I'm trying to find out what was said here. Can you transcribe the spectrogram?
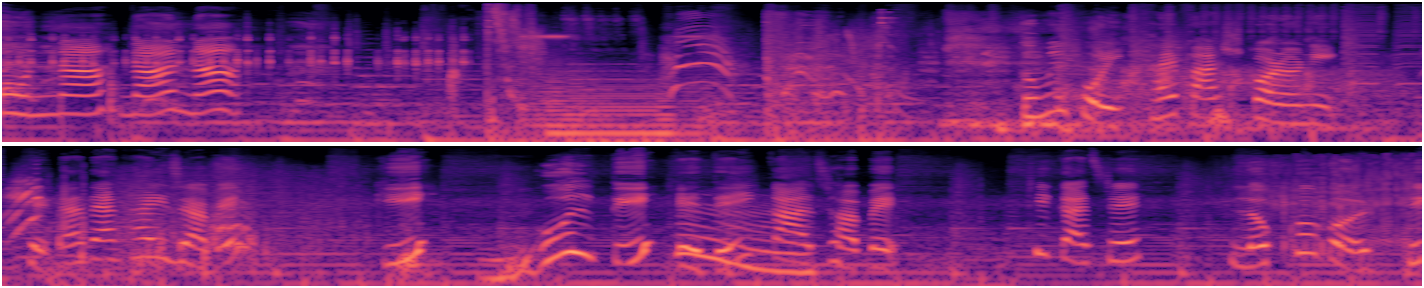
ও না না না। তুমি পরীক্ষায় পাশ করনি সেটা দেখাই যাবে। কি? গুলতি এতেই কাজ হবে। ঠিক আছে। লক্ষ্য করছি।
